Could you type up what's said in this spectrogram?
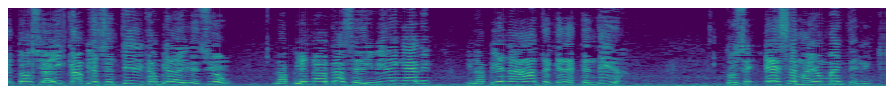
Entonces ahí cambia el sentido y cambia la dirección. La pierna de atrás se divide en L y la pierna de adelante queda extendida. Entonces ese mayormente, listo.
